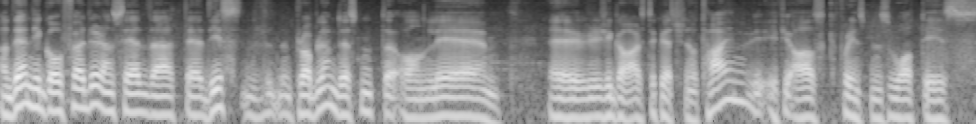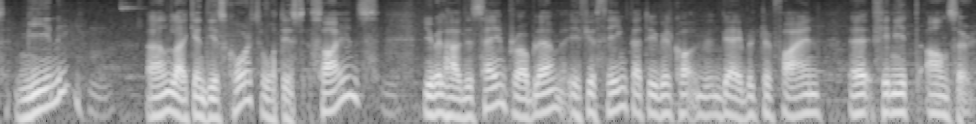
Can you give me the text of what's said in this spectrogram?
And then he go further and said that uh, this problem doesn't only um, uh, regards the question of time. If you ask, for instance, what is meaning, and like in this course, what is science? You will have the same problem if you think that you will be able to find a finite answer.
